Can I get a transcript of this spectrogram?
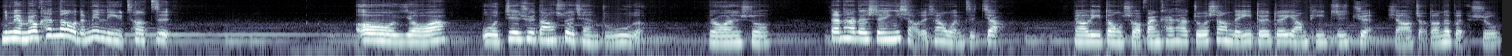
你们有没有看到我的命理与测字？哦，有啊，我借去当睡前读物了。荣恩说，但他的声音小得像蚊子叫。妙丽动手搬开他桌上的一堆堆羊皮纸卷，想要找到那本书。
